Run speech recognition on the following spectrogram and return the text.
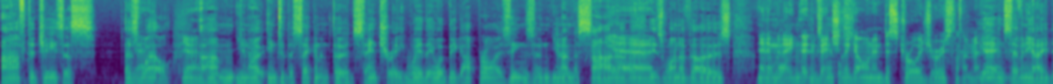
after Jesus as Yeah. well. Yeah. Um, you know, into the second and third century where there were big uprisings and, you know, Masada Yeah. is one of those. And then when they modern eventually go on and destroy Jerusalem. And, Yeah, in 70 AD,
